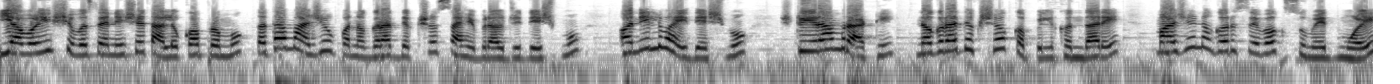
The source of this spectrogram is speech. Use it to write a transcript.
यावेळी शिवसेनेचे तालुका प्रमुख तथा माजी उपनगराध्यक्ष साहेबरावजी देशमुख अनिल भाई देशमुख श्रीराम राठी नगराध्यक्ष कपिल खंदारे माजी नगरसेवक सुमेध मुळे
